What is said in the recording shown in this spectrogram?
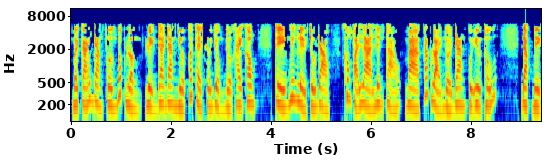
Mấy cái đan phương bất luận luyện ra đan dược có thể sử dụng được hay không, thì nguyên liệu chủ đạo không phải là linh thảo mà các loại nội đan của yêu thú. Đặc biệt,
